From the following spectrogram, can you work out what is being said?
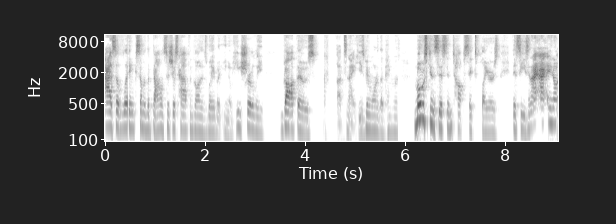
as of late. Some of the bounces just haven't gone his way, but you know he surely got those uh, tonight. He's been one of the Penguins' most consistent top six players this season. I, I, you know,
